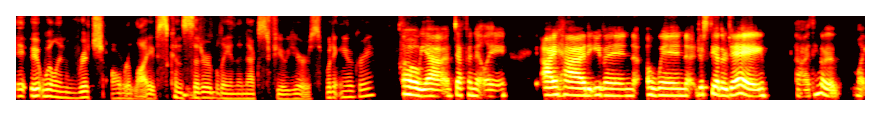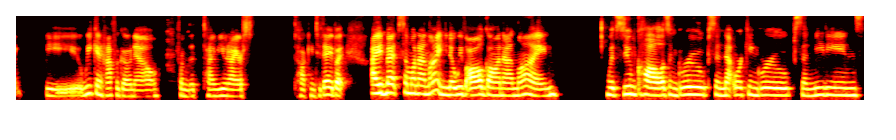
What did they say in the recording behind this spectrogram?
it, it will enrich our lives considerably in the next few years. Wouldn't you agree? Oh yeah definitely. I had even a win just the other day uh, i think it would like be a week and a half ago now from the time you and i are talking today but i had met someone online. You know we've all gone online with zoom calls and groups and networking groups and meetings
